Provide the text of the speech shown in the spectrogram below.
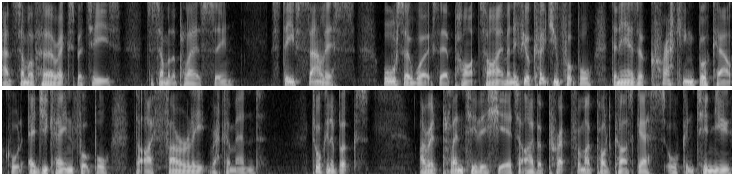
add some of her expertise to some of the players soon. Steve Sallis also works there part time, and if you're coaching football, then he has a cracking book out called Educating Football that I thoroughly recommend. Talking of books, I read plenty this year to either prep for my podcast guests or continue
